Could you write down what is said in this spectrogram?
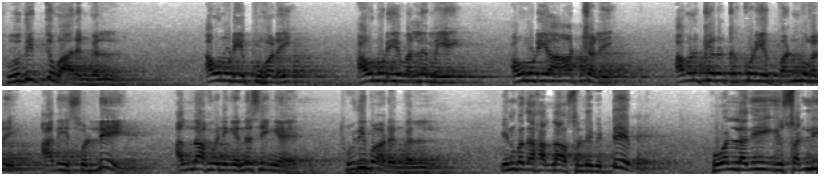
துதித்து வாருங்கள். அவனுடைய புகழை அவனுடைய வல்லமையை அவனுடைய ஆற்றலை அவனுக்கு இருக்கக்கூடிய பண்புகளை அதை சொல்லி அல்லாஹுவை நீங்கள் என்ன செய்யுங்க? துதிபாடுங்கள். என்பதாக அல்லாஹ் சொல்லிவிட்டு ஹுவல்லதி யு சொல்லி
